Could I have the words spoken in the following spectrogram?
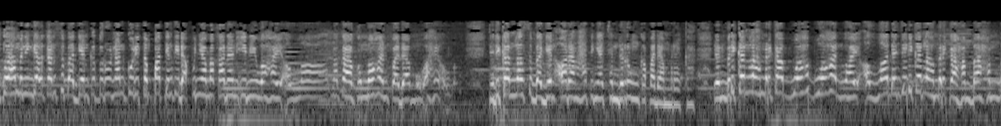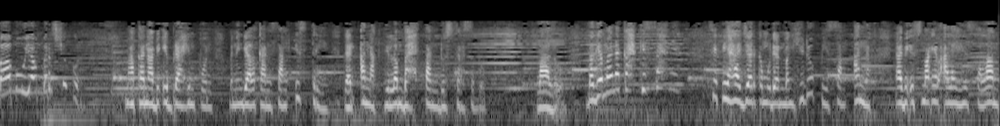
telah meninggalkan sebagian keturunanku di tempat yang tidak punya makanan ini, wahai Allah. Maka aku mohon padamu, wahai Allah. Jadikanlah sebagian orang hatinya cenderung kepada mereka. Dan berikanlah mereka buah-buahan, wahai Allah. Dan jadikanlah mereka hamba-hambamu yang bersyukur. Maka Nabi Ibrahim pun meninggalkan sang istri dan anak di lembah tandus tersebut. Lalu, bagaimanakah kisahnya? Siti Hajar kemudian menghidupi sang anak Nabi Ismail alaihissalam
